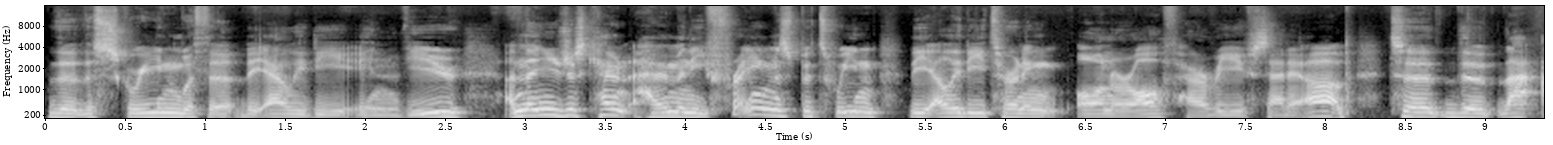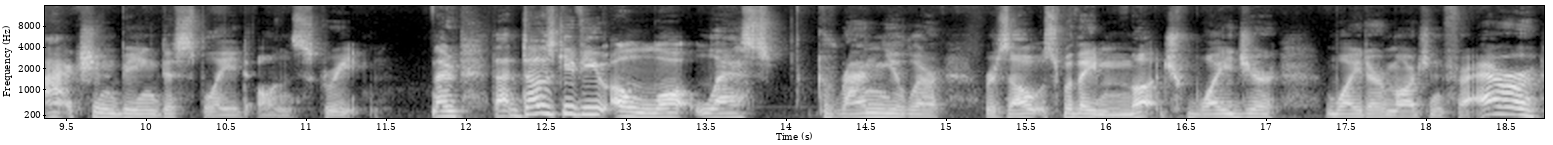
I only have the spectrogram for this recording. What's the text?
the, the screen with the, the LED in view, and then you just count how many frames between the LED turning on or off, however you've set it up, to the, that action being displayed on screen. Now, that does give you a lot less granular results with a much wider, wider margin for error,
